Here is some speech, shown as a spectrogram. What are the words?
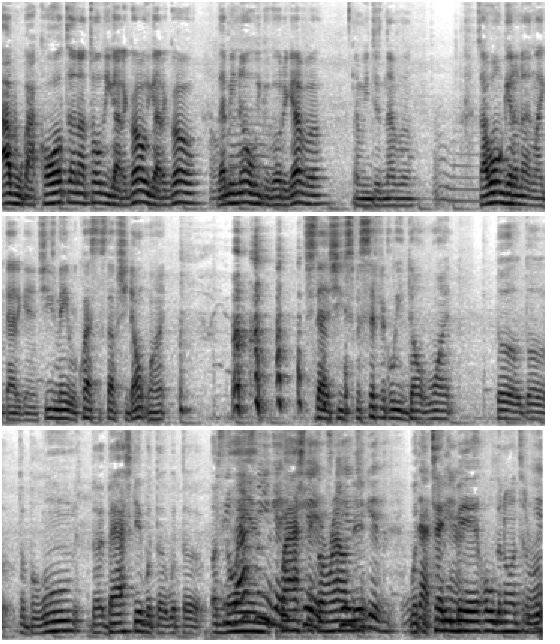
I, I, I called and I told her you gotta go, you gotta go. Let me know we could go together, and we just never. So I won't get her nothing like that again. She's made requests of stuff she don't want. she said she specifically don't want the the the balloon, the basket with the with the See, that's when you annoying get plastic kids. around Kids, it, with the teddy bear holding on to the Yeah,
